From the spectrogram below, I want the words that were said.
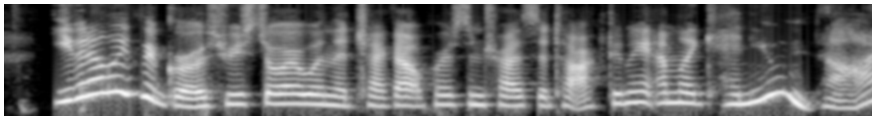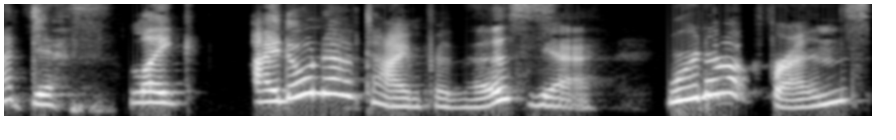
Even at like the grocery store, when the checkout person tries to talk to me, I'm like, can you not? yes. Like, I don't have time for this. Yeah. We're not friends.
